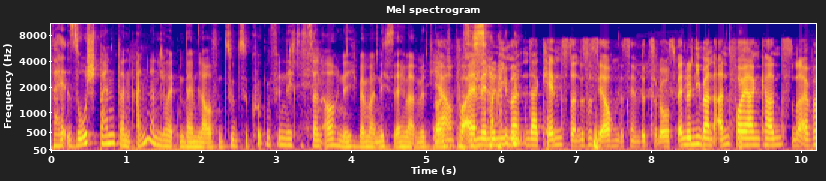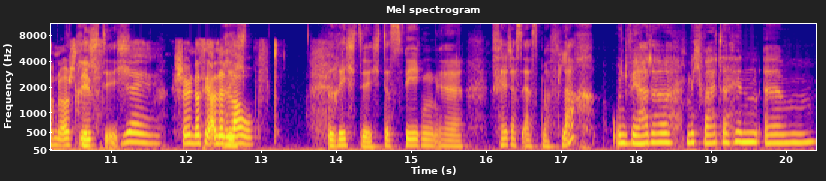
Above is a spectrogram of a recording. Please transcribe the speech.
weil so spannend dann anderen Leuten beim Laufen zuzugucken, finde ich das dann auch nicht, wenn man nicht selber Ja, mitläuft, und vor allem, wenn du sagen. niemanden da kennst, dann ist es ja auch ein bisschen witzlos. Wenn du niemanden anfeuern kannst und einfach nur stehst, Richtig. yay, schön, dass ihr alle Richt- lauft. Richtig, deswegen äh, fällt das erstmal flach und werde mich weiterhin ähm,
